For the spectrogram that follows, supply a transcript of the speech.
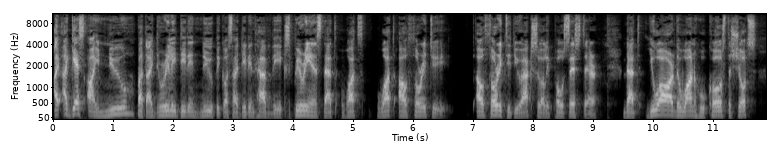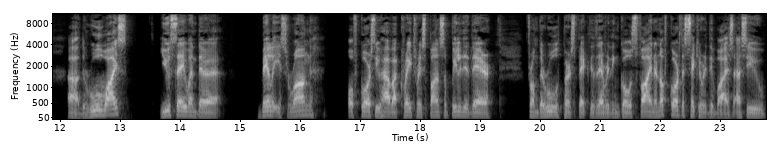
I, I guess I knew, but I really didn't knew because I didn't have the experience that what what authority authority do you actually possess there? That you are the one who calls the shots, uh, the rule wise. You say when the bell is rung. Of course, you have a great responsibility there from the rule perspective. Everything goes fine, and of course, the security wise, as you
